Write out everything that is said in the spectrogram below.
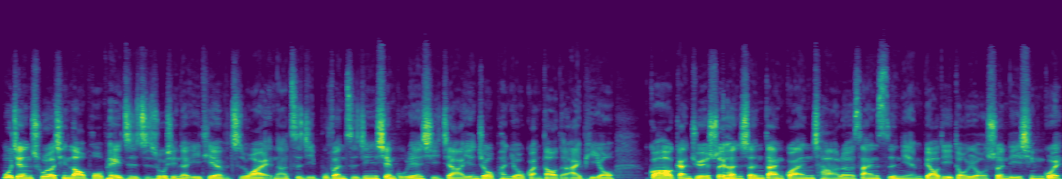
目前除了请老婆配置指数型的 ETF 之外，那自己部分资金现股练习加研究朋友管道的 IPO。括号感觉得水很深，但观察了三四年，标的都有顺利兴柜，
